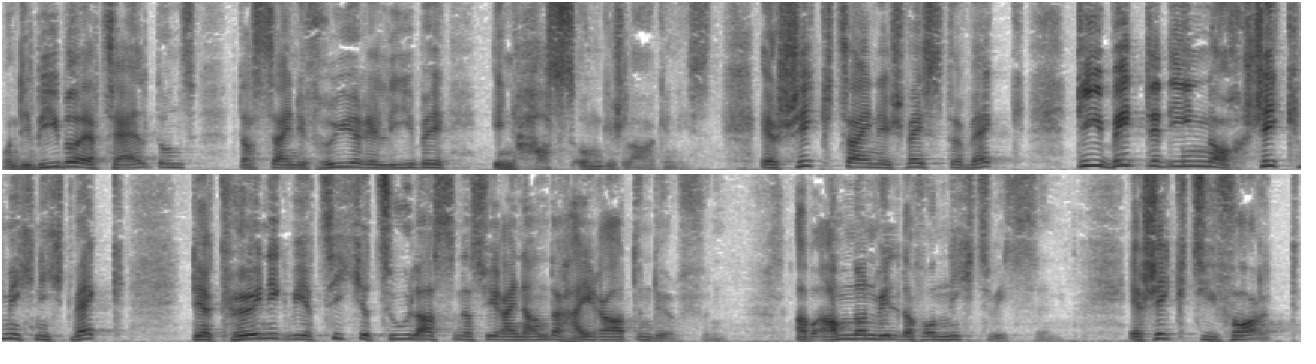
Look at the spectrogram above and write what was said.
und die Bibel erzählt uns, dass seine frühere Liebe in Hass umgeschlagen ist. Er schickt seine Schwester weg, die bittet ihn noch, schick mich nicht weg, der König wird sicher zulassen, dass wir einander heiraten dürfen. Aber Amnon will davon nichts wissen. Er schickt sie fort,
